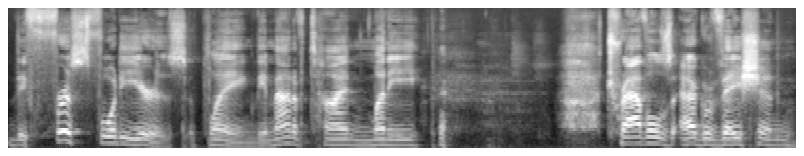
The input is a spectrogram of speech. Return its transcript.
the first 40 years of playing, the amount of time, money, travels, aggravation.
